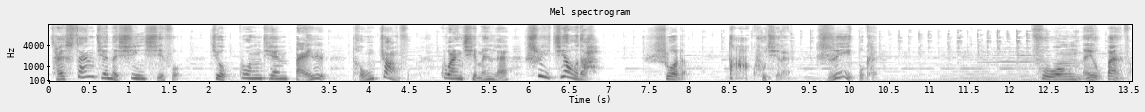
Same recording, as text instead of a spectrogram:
才三天的新媳妇？”就光天白日同丈夫关起门来睡觉的，说着大哭起来，执意不肯。富翁没有办法，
